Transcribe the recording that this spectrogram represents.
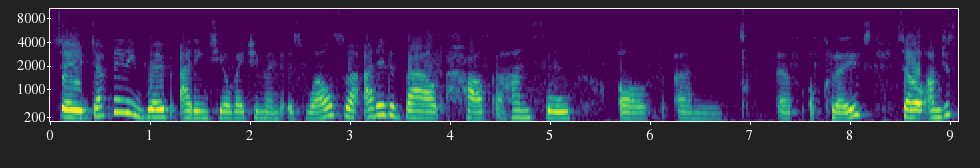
So definitely worth adding to your regimen as well. So i added about half a handful of um of, of cloves. So i'm just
